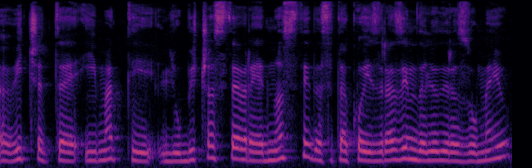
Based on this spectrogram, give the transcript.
vi ćete imati ljubičaste vrednosti, da se tako izrazim, da ljudi razumeju,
